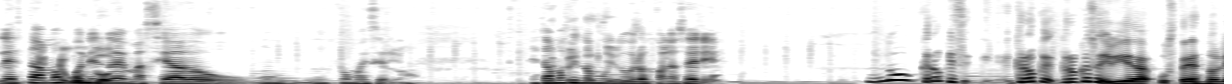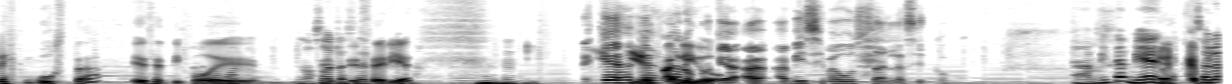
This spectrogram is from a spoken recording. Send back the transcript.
Le, le estamos segundo- poniendo demasiado. ¿Cómo decirlo? Estamos siendo muy duros con la serie. No, creo que, creo que creo que se divide- ¿A ustedes no les gusta ese tipo de... Bueno, nosotros de es el serie? problema. Es que es, Y es es raro válido. porque a, a mí sí me gustan las sitcom. A mí también, Es que solo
